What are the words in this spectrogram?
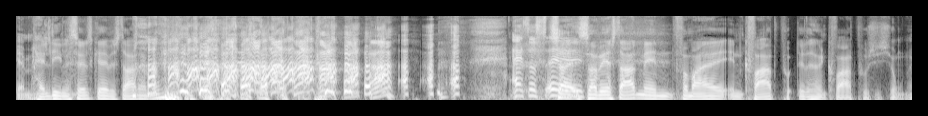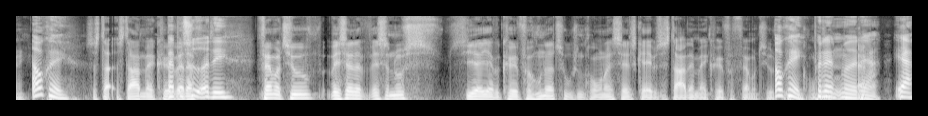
Jamen, halvdelen af selskabet starter med. Altså, så, så vil jeg starte med en, for mig en kvart, det der hedder en kvart position. Ikke? okay, Så start, start med at købe, hvad betyder det? der, 25, hvis jeg, hvis jeg nu siger, at jeg vil købe for 100.000 kroner i selskabet, så starter jeg med at købe for 25.000 Okay, kroner. på den måde ja. der. Ja,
